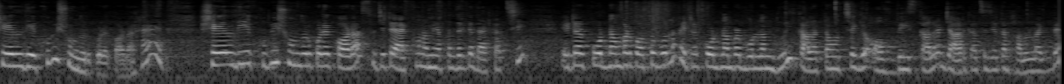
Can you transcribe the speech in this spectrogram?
শেল দিয়ে খুবই সুন্দর করে করা হ্যাঁ? শেল দিয়ে খুবই সুন্দর করে করা। সো যেটা এখন আমি আপনাদেরকে দেখাচ্ছি, এটার কোড নাম্বার কত বললাম? এটার কোড নাম্বার বললাম দুই। কালারটা হচ্ছে গিয়ে অফ বেস কালার যার কাছে যেটা ভালো লাগবে।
